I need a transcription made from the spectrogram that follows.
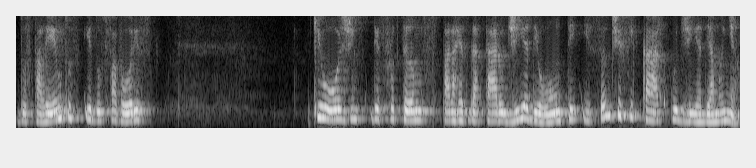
dos talentos e dos favores que hoje desfrutamos para resgatar o dia de ontem e santificar o dia de amanhã.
